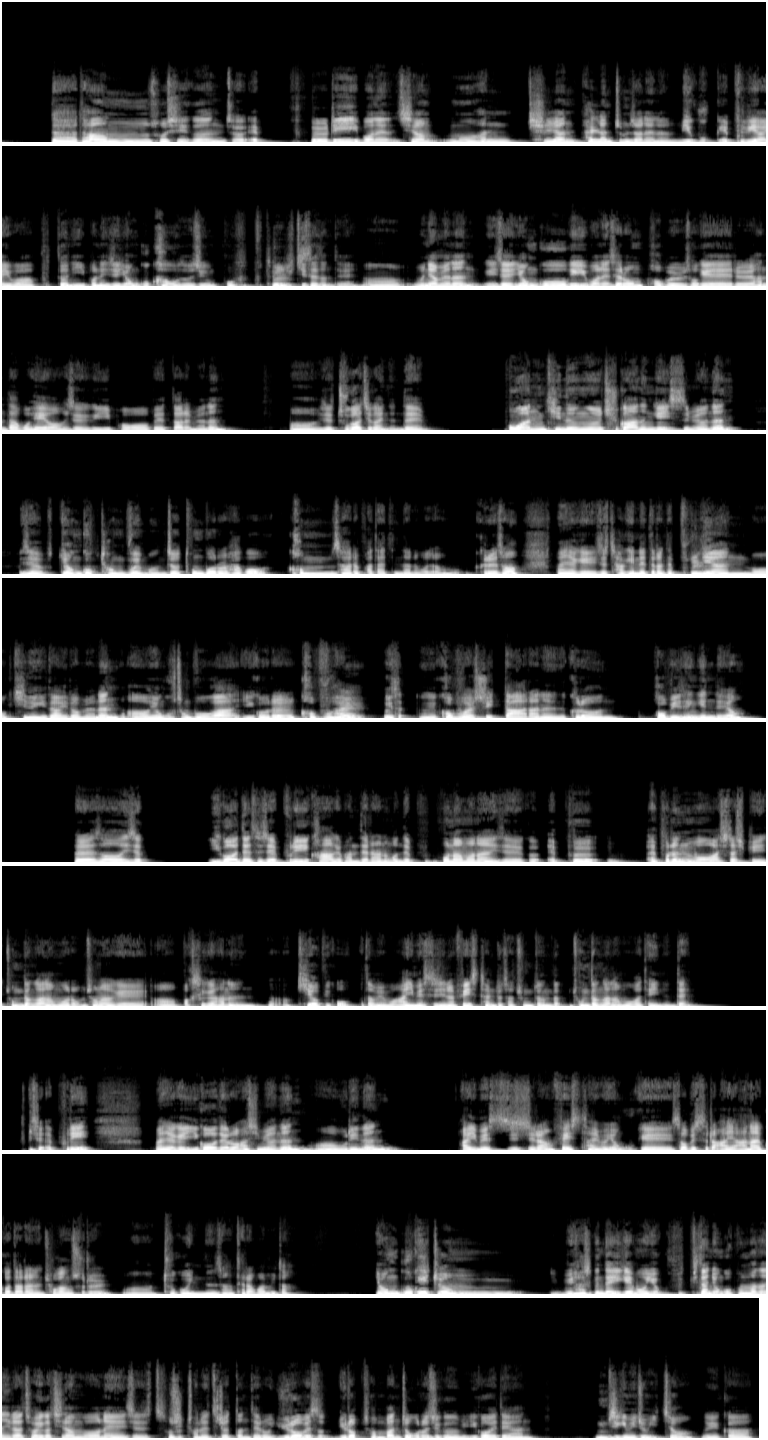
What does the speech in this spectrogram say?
자, 다음 소식은 저 애플이 이번에 지난 뭐 한 7년, 8년쯤 전에는 미국 FBI와 붙더니 이번에 이제 영국하고도 지금 보- 붙을 기세던데. 어, 뭐냐면은 이제 영국이 이번에 새로운 법을 소개를 한다고 해요. 이제 이 법에 따르면은 어, 이제 두 가지가 있는데 보안 기능을 추가하는 게 있으면은 이제 영국 정부에 먼저 통보를 하고 검사를 받아야 된다는 거죠. 그래서 만약에 이제 자기네들한테 불리한 뭐 기능이다 이러면은 어 영국 정부가 이거를 거부할 의사, 에, 거부할 수 있다라는 그런 법이 생긴대요. 그래서 이제 이거에 대해서 이제 애플이 강하게 반대를 하는 건데 보나마나 이제 그 애플 애플은 뭐 아시다시피 종단간 암호화를 엄청나게 어 빡세게 하는 어, 기업이고 그다음에 뭐 아이메시지나 페이스타임도 다 종단 종단간 암호화가 돼 있는데 이제 애플이 만약에 이거대로 하시면은 어 우리는 아이메시지랑 페이스타임을 영국의 서비스를 아예 안 할 거다라는 초강수를 어, 두고 있는 상태라고 합니다. 영국이 좀 사실 근데 이게 뭐 여- 비단 영국뿐만 아니라 저희가 지난번에 이제 소식 전해드렸던 대로 유럽에서 유럽 전반적으로 지금 이거에 대한 움직임이 좀 있죠. 그러니까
